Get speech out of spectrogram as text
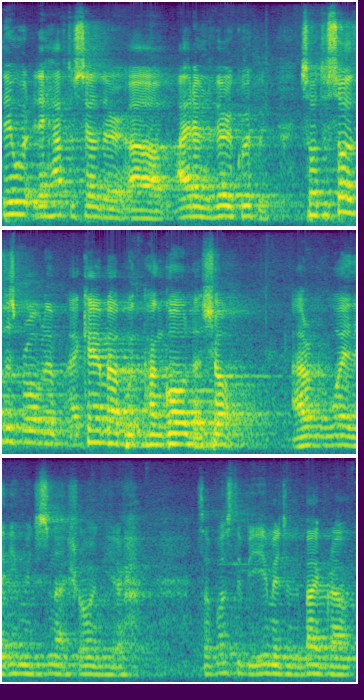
they, would, they have to sell their uh, items very quickly. So to solve this problem, I came up with Hangol.shop. I don't know why the image is not showing here. It's supposed to be image in the background.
